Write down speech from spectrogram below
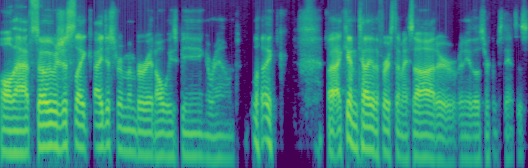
all that. So it was just like I just remember it always being around. Like I couldn't tell you the first time I saw it or any of those circumstances.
